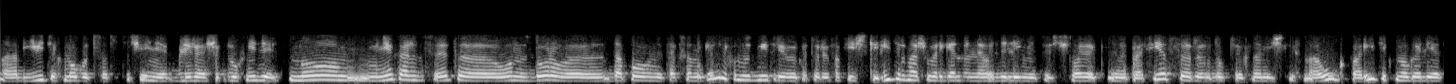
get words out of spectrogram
А объявить их могут вот в течение ближайших двух недель. Но мне кажется, это он здорово дополнит Оксану Генриховну Дмитриеву, который фактически лидер нашего регионального отделения, то есть человек, э, профессор, доктор экономических наук, политик много лет.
